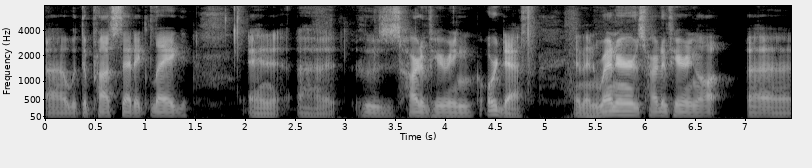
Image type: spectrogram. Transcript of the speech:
uh, with the prosthetic leg and uh, who's hard of hearing or deaf, and then Renner's hard of hearing uh, uh,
